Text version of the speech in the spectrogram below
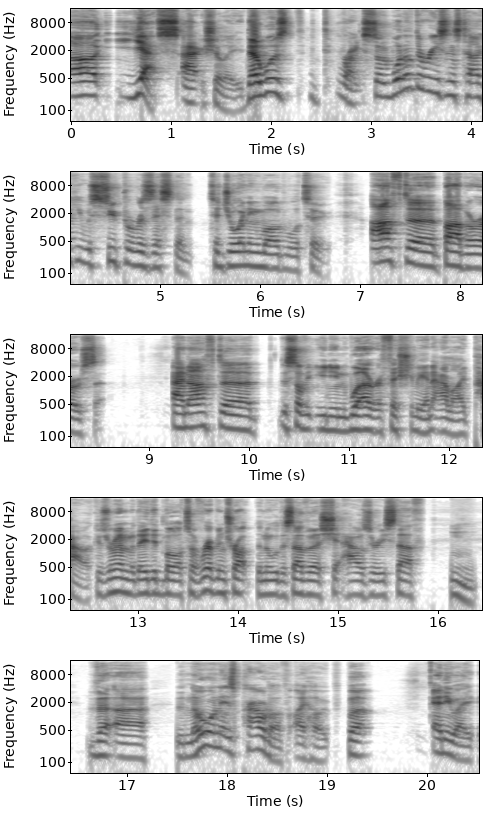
Uh, yes, actually. There was. Right, so one of the reasons Turkey was super resistant to joining World War II after Barbarossa and after the Soviet Union were officially an allied power, because remember, they did Molotov Ribbentrop and all this other shithousery stuff. that uh, that no one is proud of. I hope, but anyway,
